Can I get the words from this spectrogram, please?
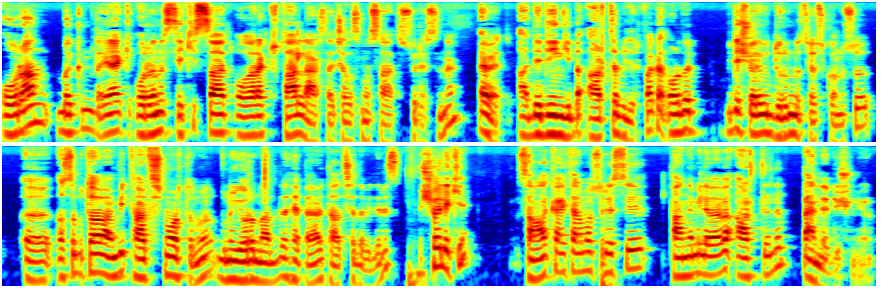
oran bakımda eğer ki oranı 8 saat olarak tutarlarsa çalışma saati süresini evet dediğin gibi artabilir. Fakat orada bir de şöyle bir durum da söz konusu. Ee, Aslında bu tamamen bir tartışma ortamı. Bunu yorumlarda hep beraber tartışabiliriz. Şöyle ki sanal kaytarma süresi pandemiyle beraber arttığını ben de düşünüyorum.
